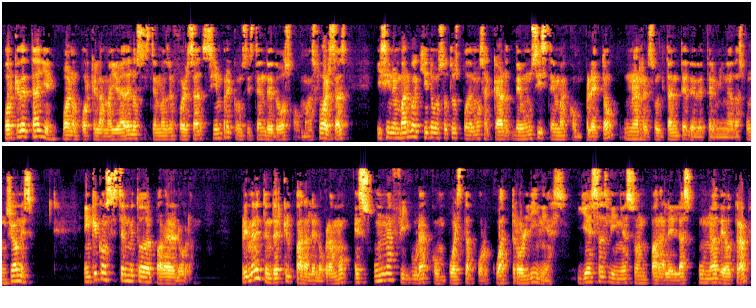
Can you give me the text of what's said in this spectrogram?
¿Por qué detalle? Bueno, porque la mayoría de los sistemas de fuerza siempre consisten de dos o más fuerzas y sin embargo aquí nosotros podemos sacar de un sistema completo una resultante de determinadas funciones. ¿En qué consiste el método del paralelogramo? Primero entender que el paralelogramo es una figura compuesta por cuatro líneas y esas líneas son paralelas una de otra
